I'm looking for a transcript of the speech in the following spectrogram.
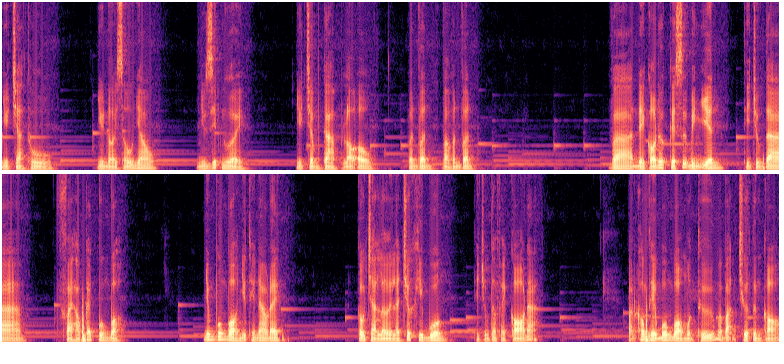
như trả thù, như nói xấu nhau, như giết người, như trầm cảm lo âu, vân vân và vân vân và để có được cái sự bình yên thì chúng ta phải học cách buông bỏ. Nhưng buông bỏ như thế nào đây? Câu trả lời là trước khi buông thì chúng ta phải có đã. Bạn không thể buông bỏ một thứ mà bạn chưa từng có.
